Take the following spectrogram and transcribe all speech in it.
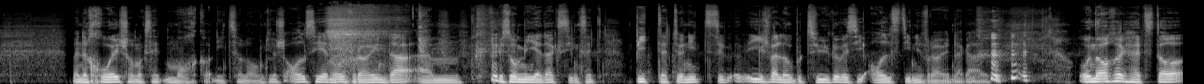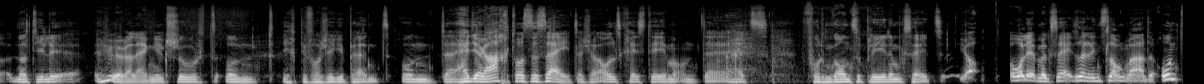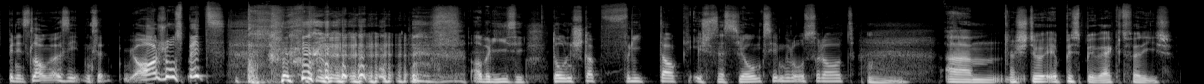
wenn er gekommen ist, haben wir gesagt, mach gerade nicht so lange. Du hast alles hier nur Freunde. Ähm, ich war so müde gewesen und gesagt, bitte, du nicht ich will überzeugen, weil sie alles deine Freunde, gell? und nachher hat es da natürlich höher länger geschlurrt und ich bin fast gepennt. Und er hat ja recht, was er sagt. Das ist ja alles kein Thema. Und er hat vor dem ganzen Plenum gesagt, ja, Oli hat mir gesagt, ich soll ins Lang werden. Und bin ins Lang gewesen. Und gesagt, ja, schon ein bisschen. Aber easy. Donnerstag, Freitag war Session im Grossrat. Ähm, Hast du etwas bewegt für uns?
